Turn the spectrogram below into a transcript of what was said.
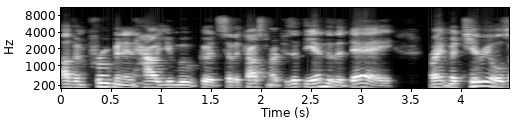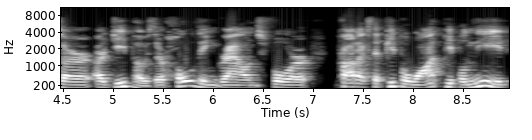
of improvement in how you move goods to the customer. Because at the end of the day, right, materials are are depots. They're holding grounds for products that people want, people need.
